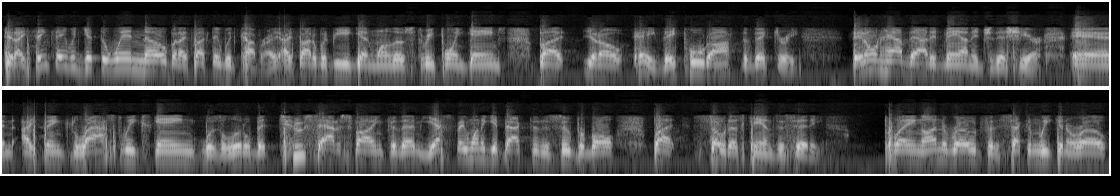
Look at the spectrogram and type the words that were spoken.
Did I think they would get the win? No, but I thought they would cover. I, I thought it would be again one of those three point games. But you know, hey, they pulled off the victory. They don't have that advantage this year. And I think last week's game was a little bit too satisfying for them. Yes, they want to get back to the Super Bowl, but so does Kansas City. playing on the road for the second week in a row.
